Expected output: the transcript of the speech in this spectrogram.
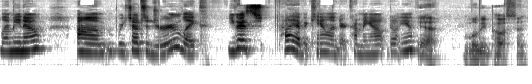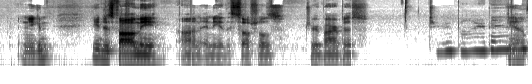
Let me know. Um, reach out to Drew. Like you guys probably have a calendar coming out, don't you? Yeah, we'll be posting, and you can you can just follow me on any of the socials. Drew Barbes. Drew Barbes. Yep.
